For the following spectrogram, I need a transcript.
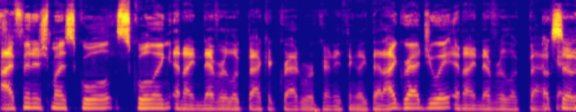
I finished my school schooling and I never look back at grad work or anything like that. I graduate and I never look back. Okay, so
